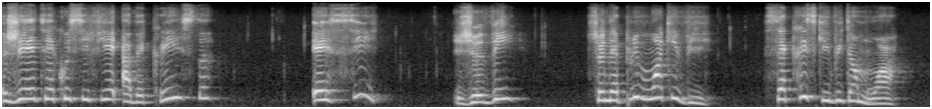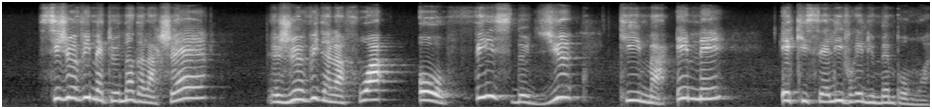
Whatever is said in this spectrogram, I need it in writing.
J'ai été crucifié avec Christ et si je vis, ce n'est plus moi qui vis, c'est Christ qui vit en moi. Si je vis maintenant dans la chair, je vis dans la foi au Fils de Dieu qui m'a aimé et qui s'est livré lui-même pour moi.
